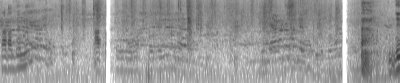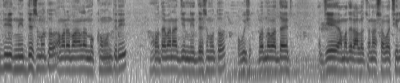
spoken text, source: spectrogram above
কাটার জন্য। দিদির নির্দেশ মতো, আমরা বাংলার মুখ্যমন্ত্রী মমতা ব্যানার্জির নির্দেশ মতো, অভিষেক বন্দ্যোপাধ্যায়ের যে আমাদের আলোচনা সভা ছিল,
